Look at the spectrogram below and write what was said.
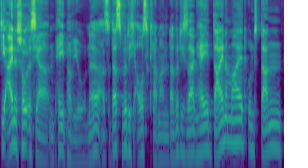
die eine Show ist ja ein Pay-Per-View, ne? Also, das würde ich ausklammern. Da würde ich sagen, hey, Dynamite und dann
